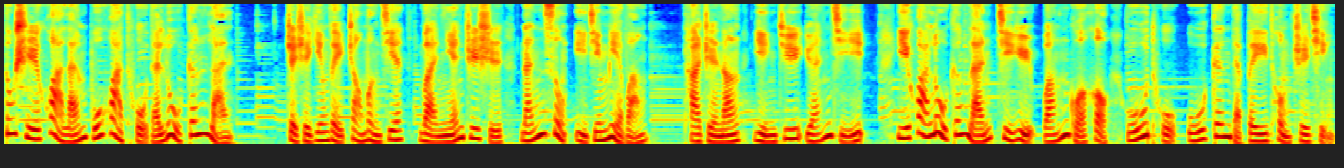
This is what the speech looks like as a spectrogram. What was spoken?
都是画兰不画土的路根兰，这是因为赵孟坚晚年之时，南宋已经灭亡，他只能隐居原籍。以画陆更兰寄予亡国后无土无根的悲痛之情。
